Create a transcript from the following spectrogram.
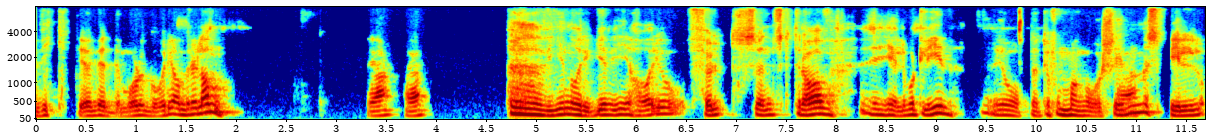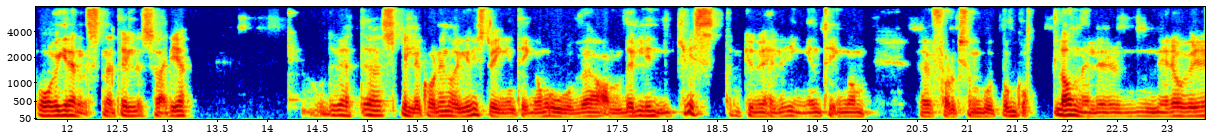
viktige veddemål går i andre land. Ja, ja. Eh, vi i Norge vi har jo fulgt svensk trav hele vårt liv. Vi åpnet jo for mange år siden med spill over grensene til Sverige. Og du vet, eh, Spillekårene i Norge visste jo ingenting om Ove Ander Lindqvist. De kunne heller ingenting om eh, folk som bor på Gotland eller nedover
